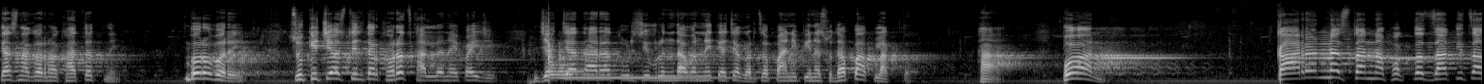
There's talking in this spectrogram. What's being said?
त्यासना करणं खातच नाही. बरोबर आहे. चुकीचे असतील तर खरंच खाल्लं नाही पाहिजे. ज्याच्या दारात तुळशी वृंदावन नाही त्याच्या घरचं पाणी पिणं सुद्धा पाप लागतं. हा. पण कारण नसताना फक्त जातीचा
